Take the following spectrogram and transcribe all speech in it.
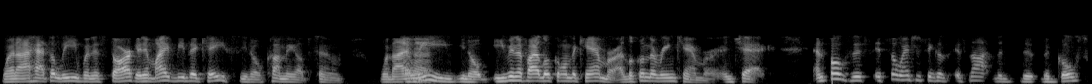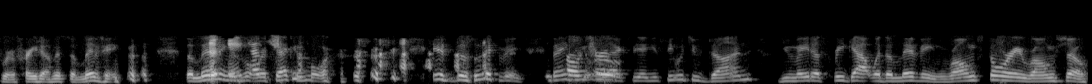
When I had to leave when it's dark, and it might be the case, you know, coming up soon. When I Uh-huh. leave, you know, even if I look on the camera, I look on the ring camera and check. And folks, it's it's so interesting because it's not the, the the ghosts we're afraid of; it's the living. the living is what we're checking for. it's the living. Thank So you, true. Alexia. You see what you've done? You made us freak out with the living. Wrong story, wrong show.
